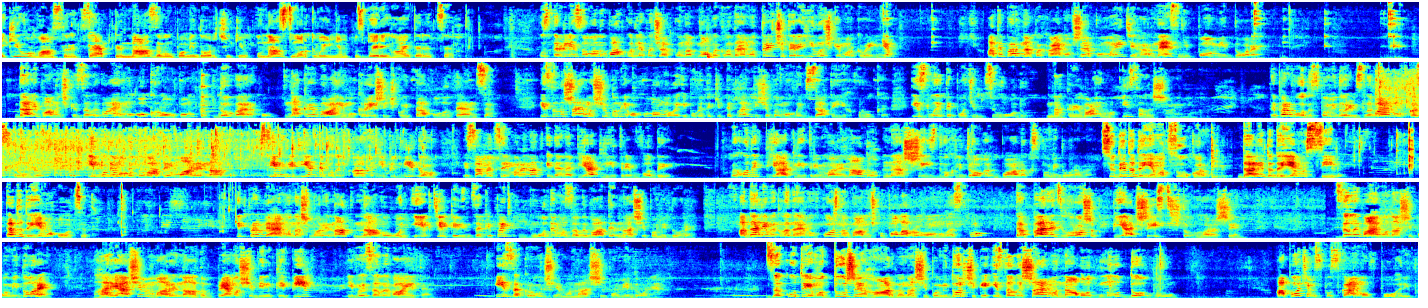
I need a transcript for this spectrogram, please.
які у вас рецепти на зиму помідорчиків? У нас з морквинням. Зберігайте рецепт. У стерилізовану банку для початку на дно викладаємо 3-4 гілочки морквиння. А тепер напихаємо вже помиті гарнезні помідори. Далі баночки заливаємо окропом доверху, накриваємо кришечкою та полотенцем і залишаємо, щоб вони охолонули і були такі тепленькі, щоб ви могли взяти їх в руки і злити потім цю воду. Накриваємо і залишаємо. Тепер воду з помідорів зливаємо в каструлю і будемо готувати маринад. Всі інгредієнти будуть вказані під відео, і саме цей маринад іде на 5 літрів води. Виходить 5 літрів маринаду на 6 двохлітрових банок з помідорами. Сюди додаємо цукор, далі додаємо сіль та додаємо оцет. Відправляємо наш маринад на вогонь, і як тільки він закипить, будемо заливати наші помідори. А далі викладаємо в кожну баночку по лавровому листку та перець горошок 5-6 штук горошин. Заливаємо наші помідори гарячим маринадом, прямо щоб він кипів, і ви заливаєте. І закручуємо наші помідори. Закутуємо дуже гарно наші помідорчики і залишаємо на одну добу. А потім спускаємо в погріб.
